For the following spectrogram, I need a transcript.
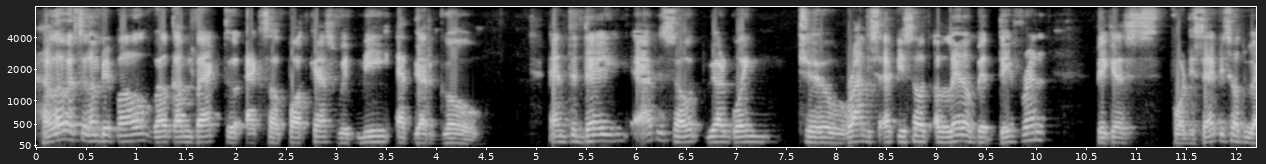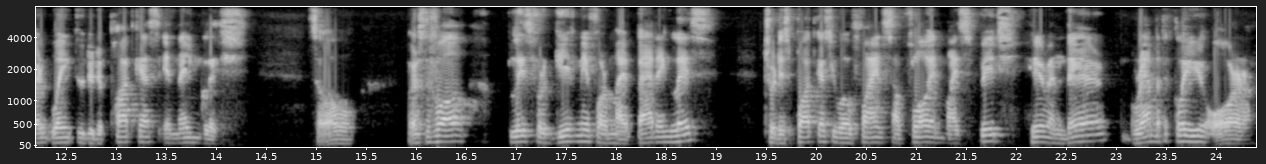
Hello, excellent people. Welcome back to Excel Podcast with me, Edgar Go. And today episode, we are going to run this episode a little bit different because for this episode, we are going to do the podcast in English. So, first of all, please forgive me for my bad English. Through this podcast, you will find some flaw in my speech here and there, grammatically or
